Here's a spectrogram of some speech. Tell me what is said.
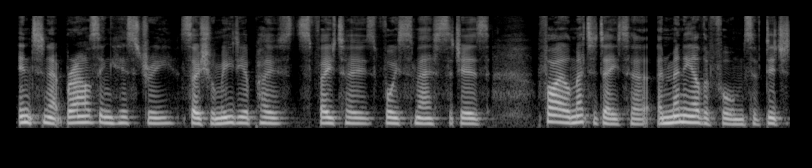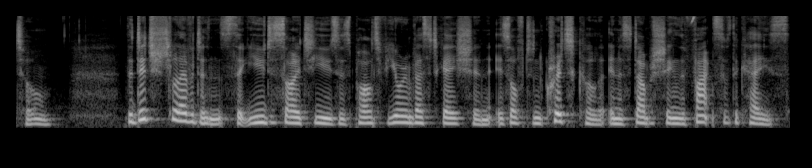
internet browsing history, social media posts, photos, voice messages, file metadata, and many other forms of digital. The digital evidence that you decide to use as part of your investigation is often critical in establishing the facts of the case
